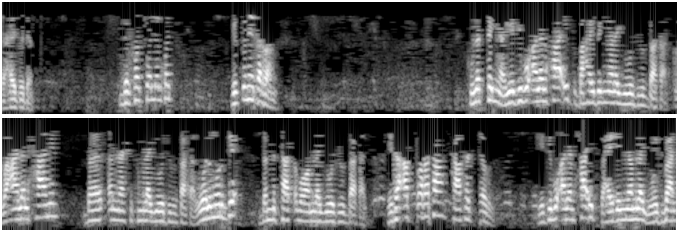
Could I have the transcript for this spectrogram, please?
የሀይድ ደም ደርሳችኋል ያልኳችሁ? ግልጽ ነው የቀራ ነው ሁለተኛ يجب على الحائض በሀይደኛ ላይ ይወጅብባታል። وعلى الحامل በጸነሰችም ላይ ይወጅብባታል። والمرضع በምታጥበዋም ላይ ይወጅብባታል። إذا أفطرتا ካፈጠሩ يجب على الحائض በሀይደኛም ላይ ይወጅባል።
